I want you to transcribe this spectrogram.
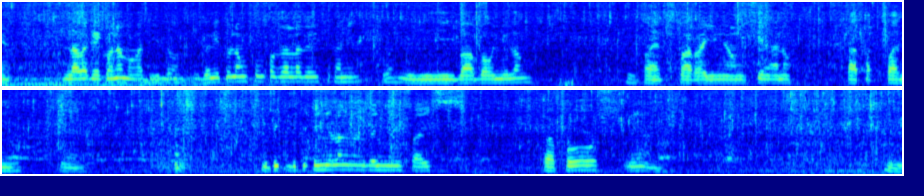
Yan. Lalagay ko na mga tito. Ganito lang pong paglalagay sa kanila. Ibabaw nyo lang. Para, para yun yung sing ano, tatakpan. Yan. Bukit-bukitin nyo lang ng ganyang size. Tapos, ayan. Hmm.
